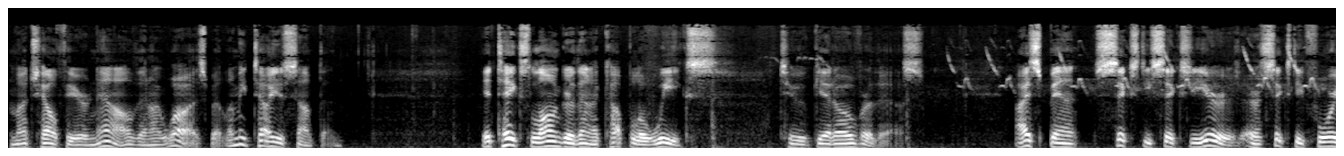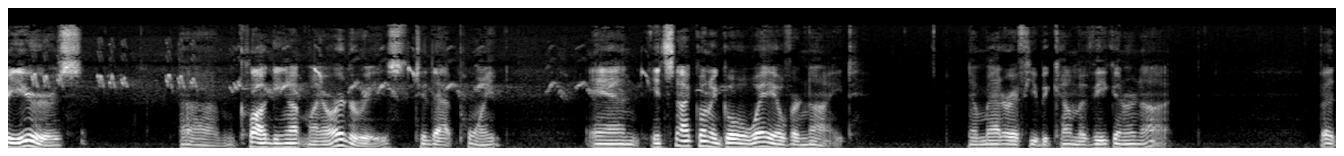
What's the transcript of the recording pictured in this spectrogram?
much healthier now than I was, but let me tell you something. It takes longer than a couple of weeks to get over this. I spent 66 years or 64 years um, clogging up my arteries to that point, and it's not going to go away overnight, no matter if you become a vegan or not. But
